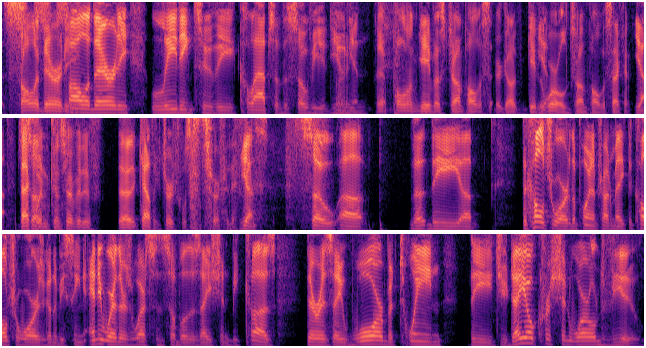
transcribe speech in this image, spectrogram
Solidarity. solidarity, leading to the collapse of the Soviet Union. Yeah, Poland gave us John Paul II, or gave the Yeah. world John Paul II. Yeah. back So- when conservative uh, Catholic Church was conservative. Yes. So uh, the the uh, the culture war. The point I'm trying to make: the culture war is going to be seen anywhere there's Western civilization because there is a war between the Judeo-Christian worldview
